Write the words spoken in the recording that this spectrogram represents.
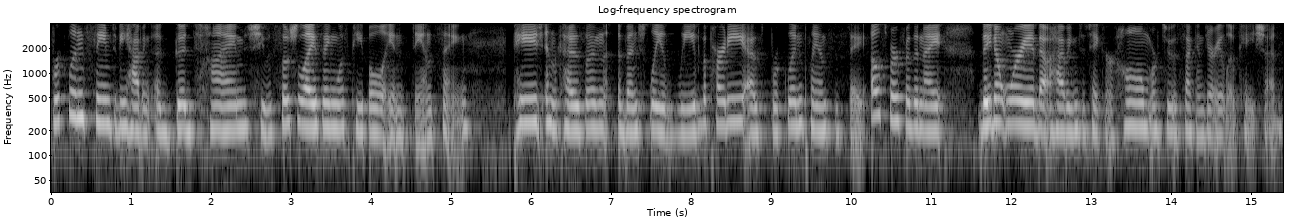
Brookelyn seemed to be having a good time. She was socializing with people and dancing. Paige and the cousin eventually leave the party as Brookelyn plans to stay elsewhere for the night. They don't worry about having to take her home or to a secondary location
